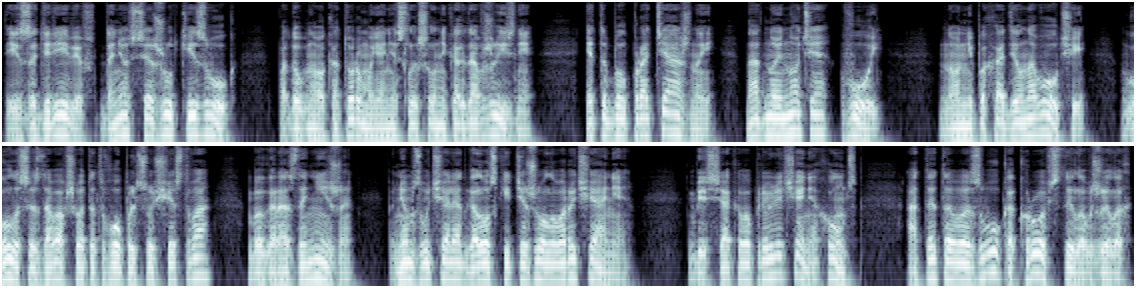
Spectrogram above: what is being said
из-за деревьев донесся жуткий звук, подобного которому я не слышал никогда в жизни. Это был протяжный, на одной ноте, вой. Но он не походил на волчий. Голос, издававшего этот вопль существа, был гораздо ниже. В нем звучали отголоски тяжелого рычания. Без всякого привлечения, Холмс. От этого звука кровь стыла в жилах,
